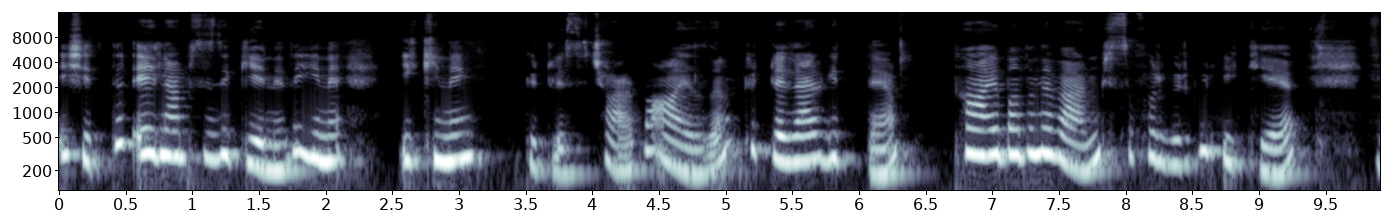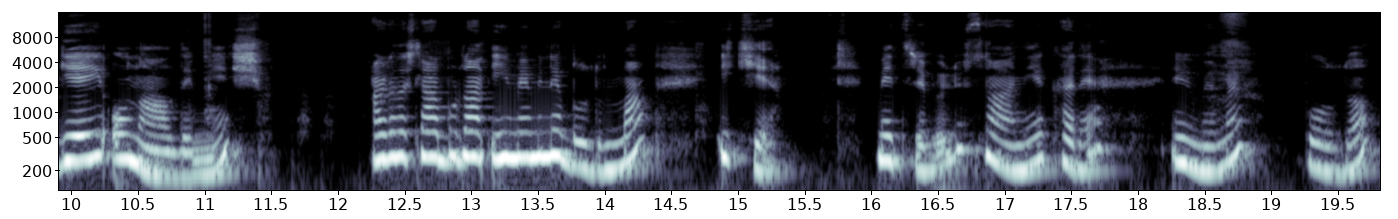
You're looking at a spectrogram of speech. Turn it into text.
Eşittir. Eylemsizlik yerine de yine 2'nin kütlesi çarpı A yazarım. Kütleler gitti. K'yı bana ne vermiş? 0,2. G'yi 10 al demiş. Arkadaşlar buradan ivmemi ne buldum ben? 2 metre bölü saniye kare ivmemi buldum.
